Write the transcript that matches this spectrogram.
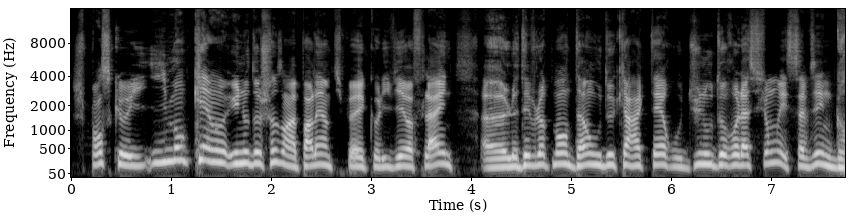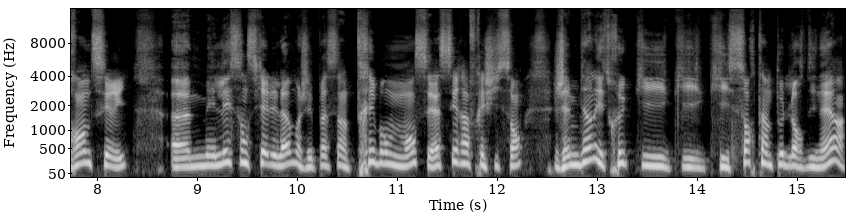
Je pense qu'il il manquait un- une ou deux choses. On a parlé un petit peu avec Olivier offline. Euh, le développement d'un ou deux caractères ou d'une ou deux relations et ça faisait une grande série. Euh, mais l'essentiel est là. Moi, j'ai passé un très bon moment. C'est assez rafraîchissant. J'aime bien les trucs qui, sortent un peu de l'ordinaire.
